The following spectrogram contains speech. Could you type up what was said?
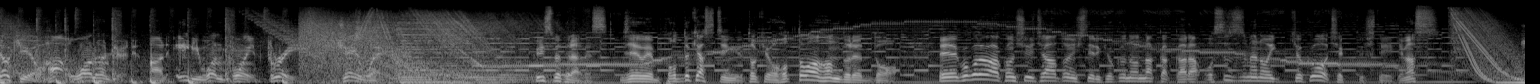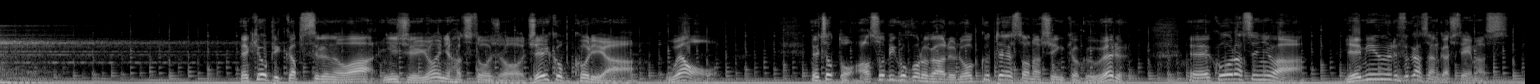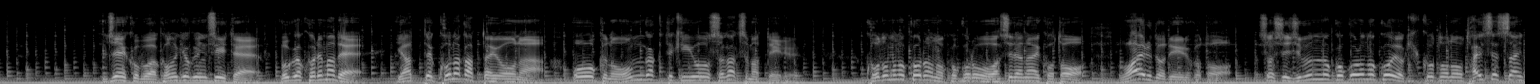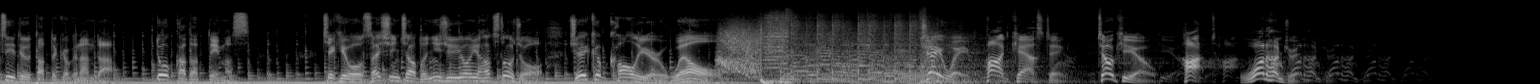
TOKYO HOT 100 on 81.3 J-WAVE クリス・ベプラーです。J-WAVE ポッドキャスティング TOKYO HOT 100、えーここでは今週チャートにしている曲の中からおすすめの一曲をチェックしていきます。えー今日ピックアップするのは24位に初登場ジェイコブ・コリア Well えちょっと遊び心があるロックテイストな新曲 Well、えーコーラスにはレミウルフが参加しています。ジェイコブはこの曲について僕がこれまでやってこなかったような多くの音楽的要素が詰まっている。子供の頃の心を忘れないことワイルドでいることそして自分の心の声を聞くことの大切さについて歌った曲なんだと語っています。チェキホ最新チャート24位初登場ジェイコブ・コリア Well J-WAVE PODCASTING TOKYO. HOT 100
